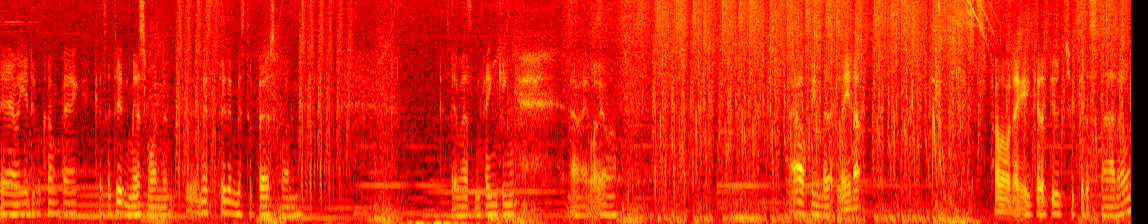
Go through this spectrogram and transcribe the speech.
Maybe we I they will come back. Because I didn't miss one. I uh, missed, didn't miss the first one. Because I wasn't thinking. Alright, whatever. I'll think about it later. It's probably what I gotta do to get a Snardo.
